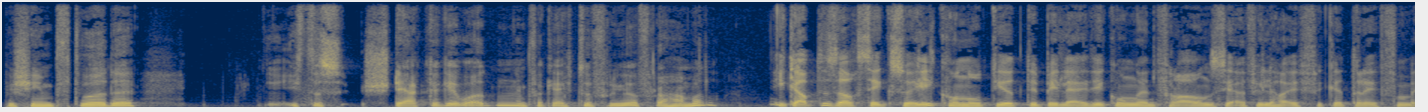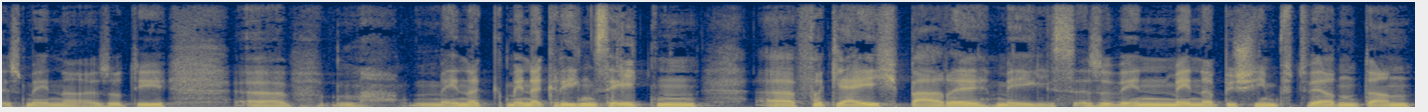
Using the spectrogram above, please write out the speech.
beschimpft wurde. Ist das stärker geworden im Vergleich zu früher, Frau Hammerl? Ich glaube, dass auch sexuell konnotierte Beleidigungen Frauen sehr viel häufiger treffen als Männer. Also die äh, Männer, Männer kriegen selten äh, vergleichbare Mails. Also wenn Männer beschimpft werden, dann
